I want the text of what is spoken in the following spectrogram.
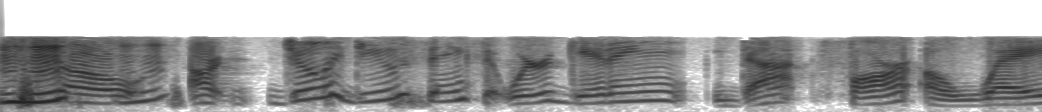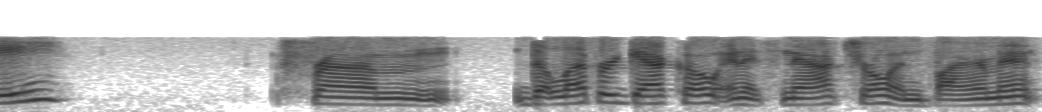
Mhm. So, Mhm. are, Julie, do you think that we're getting that far away from the leopard gecko in its natural environment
